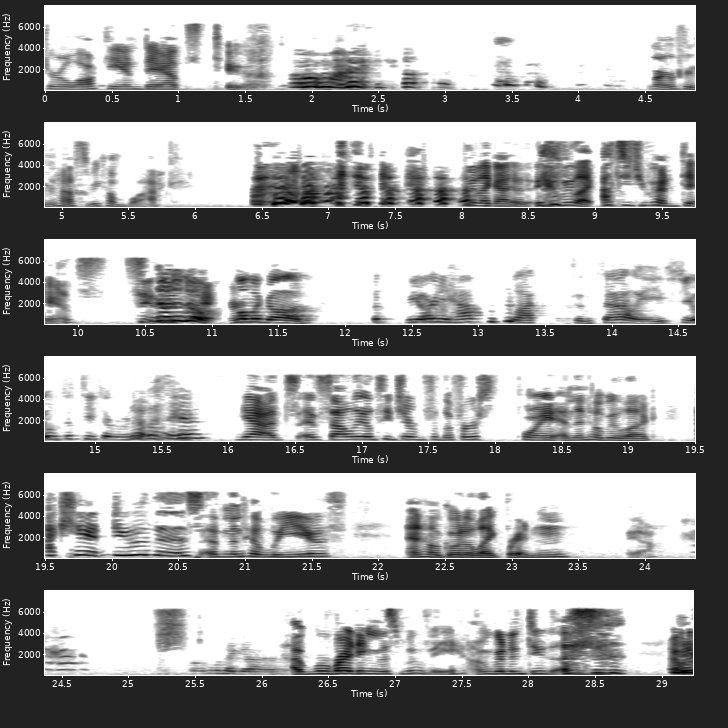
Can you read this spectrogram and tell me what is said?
Sherlockian Dance 2. oh my god. Martin Freeman has to become black. He'll be like, I, he'll be like, I'll teach you how to dance. Sit in No, no, no. chair. Oh my god. But we already have black person Sally. She'll just teach everyone how to dance. Yeah, it's, and Sally will teach him for the first point, and then he'll be like, I can't do this, and then he'll leave, and he'll go to like Britain. Yeah, Oh my god. uh, we're writing this movie. I'm gonna do this. I'm gonna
